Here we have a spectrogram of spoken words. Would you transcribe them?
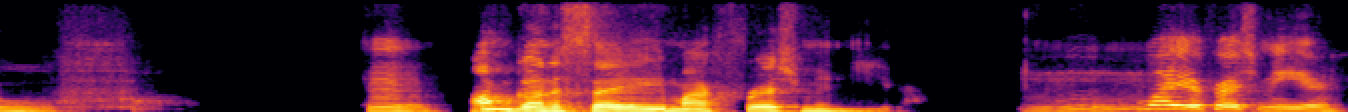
Oof. Hmm. I'm gonna say my freshman year. Mm. Why your freshman year?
